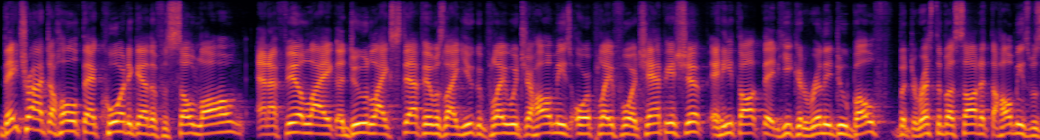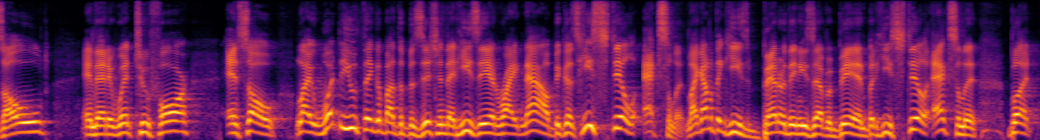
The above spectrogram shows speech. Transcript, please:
they tried to hold that core together for so long. And I feel like a dude like Steph, it was like you could play with your homies or play for a championship. And he thought that he could really do both. But the rest of us saw that the homies was old and that it went too far. And so, like, what do you think about the position that he's in right now? Because he's still excellent. Like, I don't think he's better than he's ever been, but he's still excellent. But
